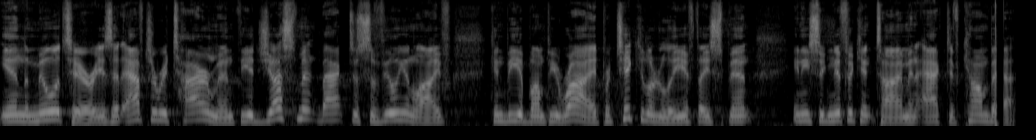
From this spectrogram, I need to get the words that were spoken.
in the military is that after retirement, the adjustment back to civilian life can be a bumpy ride, particularly if they spent any significant time in active combat.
